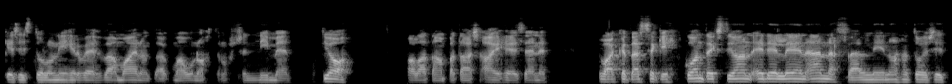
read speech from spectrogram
ehkä siis tullut niin hirveän hyvää mainontaa, kun mä oon unohtanut sen nimen. Mutta joo, palataanpa taas aiheeseen, että vaikka tässäkin konteksti on edelleen NFL, niin onhan toi sit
